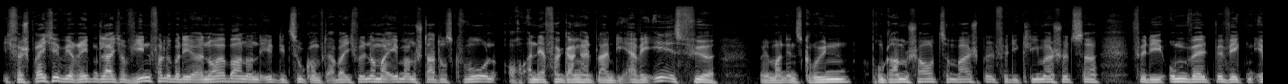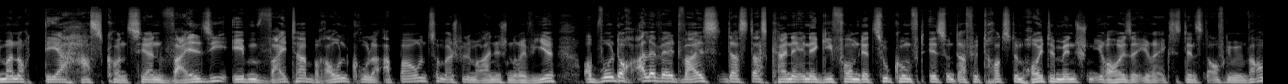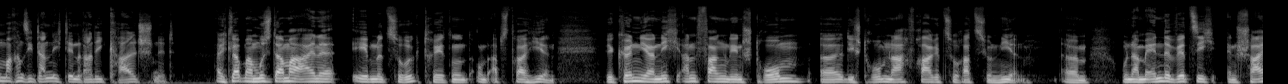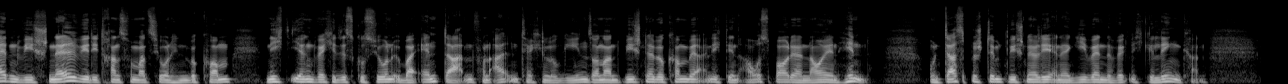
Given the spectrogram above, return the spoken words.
Ich verspreche, wir reden gleich auf jeden Fall über die Erneuerbaren und die Zukunft. Aber ich will noch mal eben am Status quo und auch an der Vergangenheit bleiben. Die RWE ist für, wenn man ins Grün Programm schaut, zum Beispiel für die Klimaschützer, für die Umweltbewegten immer noch der Hasskonzern, weil sie eben weiter Braunkohle abbauen, zum Beispiel im Rheinischen Revier, obwohl doch alle Welt weiß, dass das keine Energieform der Zukunft ist und dafür trotzdem heute Menschen ihre Häuser, ihre Existenzen aufgeben. Warum machen Sie dann nicht den Radikalschnitt? Ich glaube, man muss da mal eine Ebene zurücktreten und, und, abstrahieren. Wir können ja nicht anfangen, den Strom, äh, die Stromnachfrage zu rationieren. Ähm, und am Ende wird sich entscheiden, wie schnell wir die Transformation hinbekommen, nicht irgendwelche Diskussionen über Enddaten von alten Technologien, sondern wie schnell bekommen wir eigentlich den Ausbau der neuen hin. Und das bestimmt, wie schnell die Energiewende wirklich gelingen kann.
